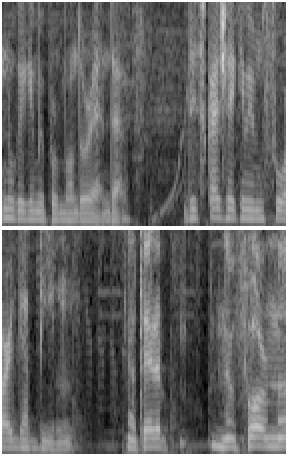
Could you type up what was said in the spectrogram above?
nuk e kemi përmendur ende? Diçka që e kemi mësuar gabim. Atëherë në formë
